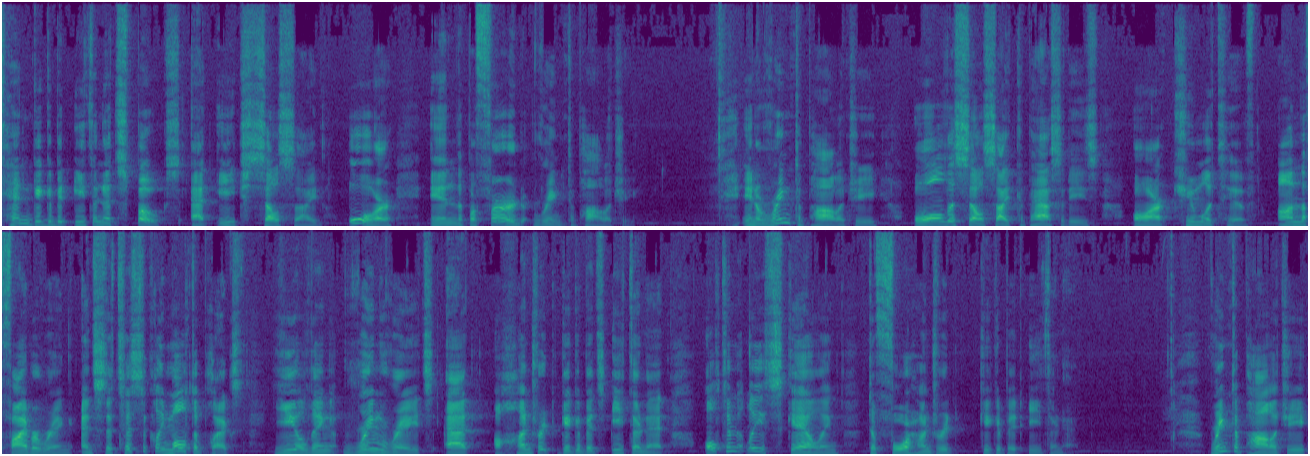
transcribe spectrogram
10 gigabit Ethernet spokes at each cell site or in the preferred ring topology. In a ring topology, all the cell site capacities are cumulative on the fiber ring and statistically multiplexed, yielding ring rates at 100 gigabits Ethernet, ultimately scaling to 400 gigabit Ethernet. Ring topology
